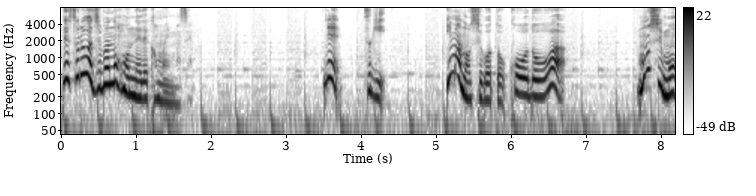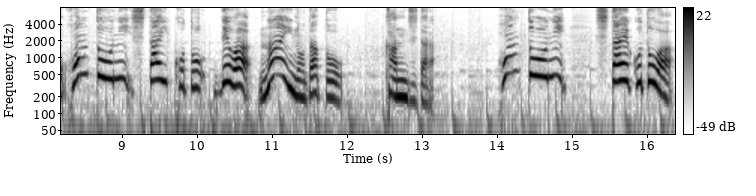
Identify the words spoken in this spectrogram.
でそれは自分の本音で構いません。で次。今の仕事行動はもしも本当にしたいことではないのだと感じたら本当にしたいことは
